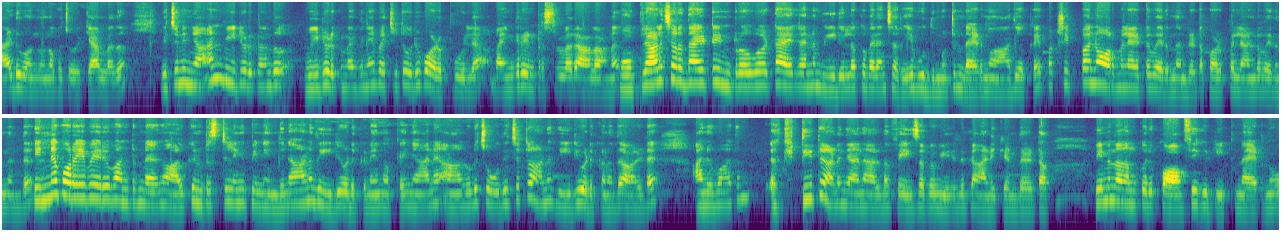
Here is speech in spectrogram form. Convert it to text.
ആഡ് വന്നു? എന്നൊക്കെ ചോദിക്കാറുള്ളത്. വിച്ചുവിന് ഞാൻ വീഡിയോ എടുക്കുന്നത് വീഡിയോ എടുക്കുന്നതിനെ പറ്റിയിട്ട് ഒരു കുഴപ്പമില്ല ഭയങ്കര ഇൻട്രസ്റ്റ് ഉള്ള ഒരാളാണ്. മൂപ്പരാൾ ചെറുതായിട്ട് ഇൻട്രോവേർട്ട് ആയ കാരണം വീഡിയോയിലൊക്കെ വരാൻ ചെറിയ ബുദ്ധിമുട്ടുണ്ടായിരുന്നു ആദ്യമൊക്കെ. പക്ഷെ ഇപ്പോൾ നോർമലായിട്ട് വരുന്നുണ്ട്. കേട്ടോ കുഴപ്പമില്ലാണ്ട് വരുന്നുണ്ട്. പിന്നെ കുറേ പേര് പറഞ്ഞിട്ടുണ്ടായിരുന്നു ആൾക്ക് ഇൻട്രസ്റ്റ് ഇല്ലെങ്കിൽ പിന്നെ എന്തിനാണ് വീഡിയോ എടുക്കണേന്നൊക്കെ. ഞാൻ ആളോട് ചോദിച്ചിട്ടാണ് വീഡിയോ എടുക്കുന്നത് ആളുടെ അനുവാദം കിട്ടിയിട്ടാണ് ഞാൻ ആളുടെ ഫേസ് ഒക്കെ വീഡിയോയിൽ കാണിക്കുന്നത് കേട്ടോ. പിന്നെ നമുക്കൊരു കോഫി കിട്ടിയിട്ടുണ്ടായിരുന്നു.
